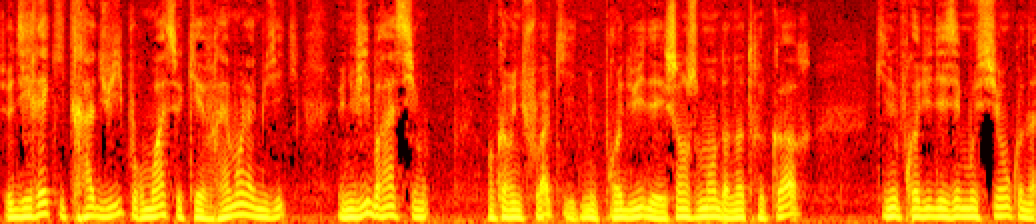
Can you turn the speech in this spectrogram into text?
je dirais, qui traduit pour moi ce qu'est vraiment la musique, une vibration encore une fois, qui nous produit des changements dans notre corps, qui nous produit des émotions qu'on a,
